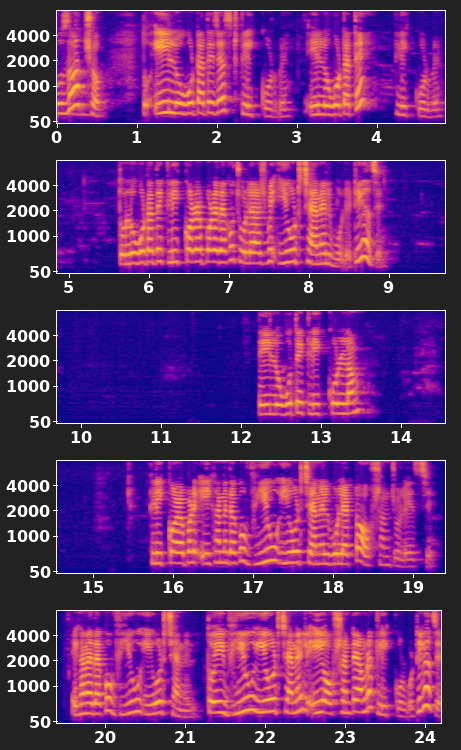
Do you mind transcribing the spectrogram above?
বুঝতে পারছ? তো এই লোগোটাতে জাস্ট ক্লিক করবে, এই লোগোটাতে ক্লিক করবে। তো লোগোটাতে ক্লিক করার পরে দেখো চলে আসবে ইওর চ্যানেল বলে, ঠিক আছে? তো এই লোগোতে ক্লিক করলাম। ক্লিক করার পরে এইখানে দেখো ভিউ ইওর চ্যানেল বলে একটা অপশান চলে এসেছে। এখানে দেখো ভিউ ইওর চ্যানেল তো এই ভিউ ইওর চ্যানেল এই অপশানটায় আমরা ক্লিক করব, ঠিক আছে?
